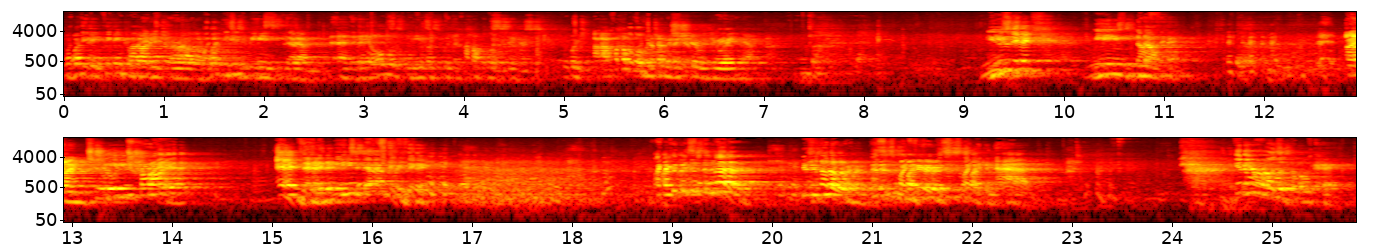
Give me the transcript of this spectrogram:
what they think about Interrel or what music means to them, and they always leave us with a couple of things, which a couple of which I'm going to share with you right now. Music means nothing until you try it, and then it means everything. I couldn't have said it better. Here's another one. This is my favorite. This is like an ad. Interrel is okay.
